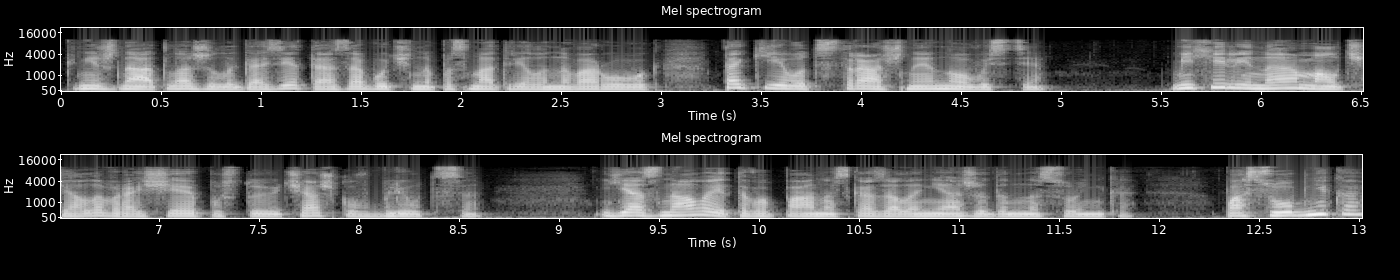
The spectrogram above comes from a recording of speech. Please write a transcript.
Княжна отложила газеты, озабоченно посмотрела на воровок. Такие вот страшные новости. Михелина молчала, вращая пустую чашку в блюдце. «Я знала этого пана», — сказала неожиданно Сонька. «Пособника?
